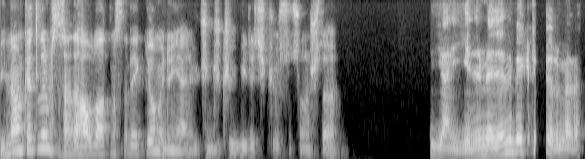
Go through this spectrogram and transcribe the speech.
Bilmem katılır mısın? Sen de havlu atmasını bekliyor muydun yani? Üçüncü QB ile çıkıyorsun sonuçta. Yani yenilmelerini bekliyordum evet.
